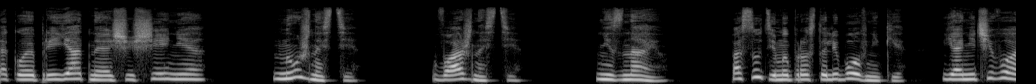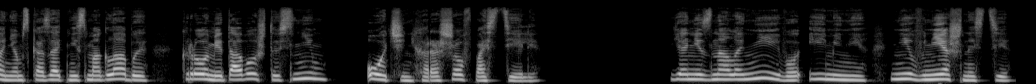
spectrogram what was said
Такое приятное ощущение нужности, важности. Не знаю. По сути, мы просто любовники. Я ничего о нем сказать не смогла бы, кроме того, что с ним очень хорошо в постели. Я не знала ни его имени, ни внешности,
